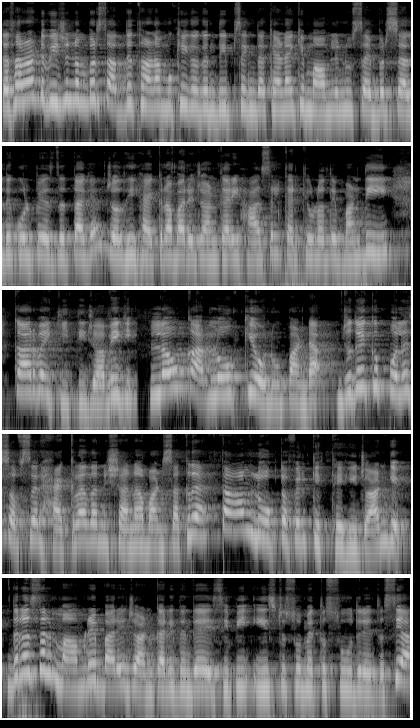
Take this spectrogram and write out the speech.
ਤਾਂ ਥਾਣਾ ਡਿਵੀਜ਼ਨ ਨੰਬਰ 7 ਦੇ ਥਾਣਾ ਮੁਖੀ ਗਗਨਦੀਪ ਸਿੰਘ ਦਾ ਕਹਿਣਾ ਹੈ ਕਿ ਮਾਮਲੇ ਨੂੰ ਸਾਈਬਰ ਸੈੱਲ ਦੇ ਕੋਲ ਭੇਜ ਦਿੱਤਾ ਗਿਆ, ਜਲਦ ਹੀ ਹੈਕਰਾਂ ਬਾਰੇ ਜਾਣਕਾਰੀ ਹਾਸਲ ਕਰਕੇ ਉਹਨਾਂ ਤੇ ਬਣਦੀ ਕਾਰਵਾਈ ਕੀਤੀ ਜਾਵੇਗੀ। ਲਓ ਕਰ ਲੋ ਘਿਓ ਨੂੰ ਭਾਂਡਾ। ਜਦੋਂ ਇੱਕ ਪੁਲਿਸ ਅਫਸਰ ਹੈਕਰਾਂ ਦਾ ਨਿਸ਼ਾਨਾ ਬਣ ਸਕਦਾ ਹੈ, ਤਾਂ ਆਮ ਲੋਕ ਤਾਂ ਫਿਰ ਕਿੱਥੇ ਹੀ ਜਾਣਗੇ? ਦਰਅਸਲ ਮਾਮਲੇ ਬਾਰੇ ਜਾਣਕਾਰੀ ਦਿੰਦੇ ਏਸੀਪੀ ਈਸਟ ਸੁਮਿਤ ਸੂਦ ਨੇ ਦੱਸਿਆ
